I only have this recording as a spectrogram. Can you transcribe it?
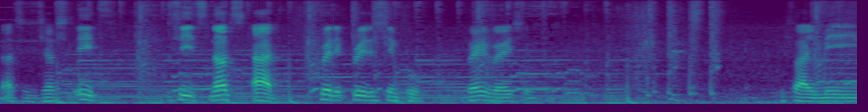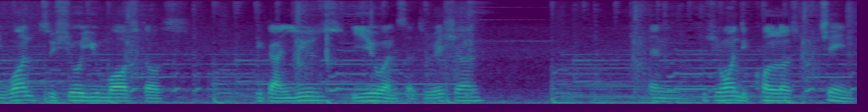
That is just it. See it's not hard pretty pretty simple. Very very simple. If i may want to show you more stuff you can use hue and saturation. And if you want the colors to change you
